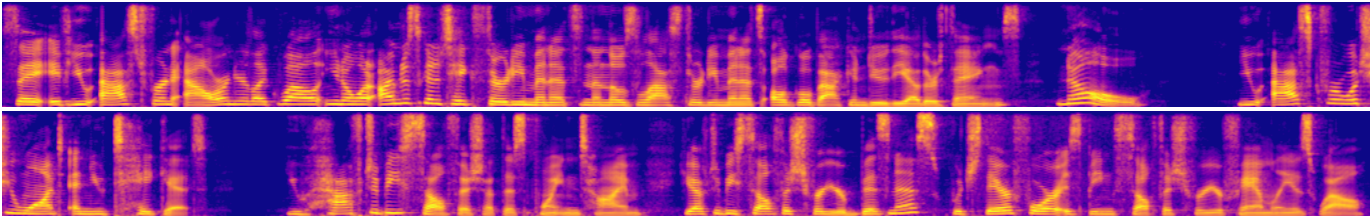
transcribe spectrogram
Say, if you asked for an hour and you're like, well, you know what, I'm just going to take 30 minutes and then those last 30 minutes, I'll go back and do the other things. No. You ask for what you want and you take it. You have to be selfish at this point in time. You have to be selfish for your business, which therefore is being selfish for your family as well.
